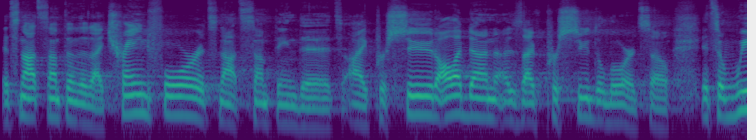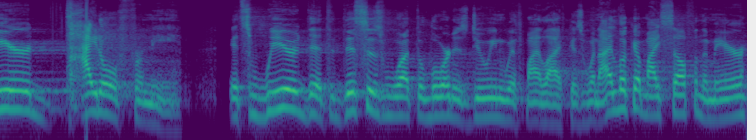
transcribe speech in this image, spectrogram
It's not something that I trained for. It's not something that I pursued. All I've done is I've pursued the Lord. So it's a weird title for me. It's weird that this is what the Lord is doing with my life because when I look at myself in the mirror,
